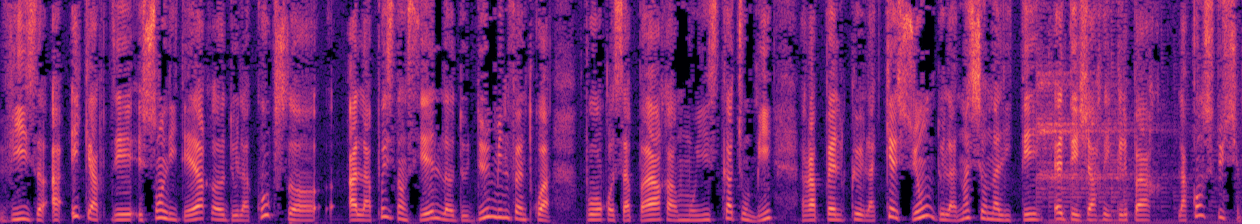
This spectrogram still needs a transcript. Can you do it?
vise à écarter son leader de la course à la présidentielle de 2023. Pour sa part, Moïse Katumbi rappelle que la question de la nationalité est déjà réglée par la Constitution.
